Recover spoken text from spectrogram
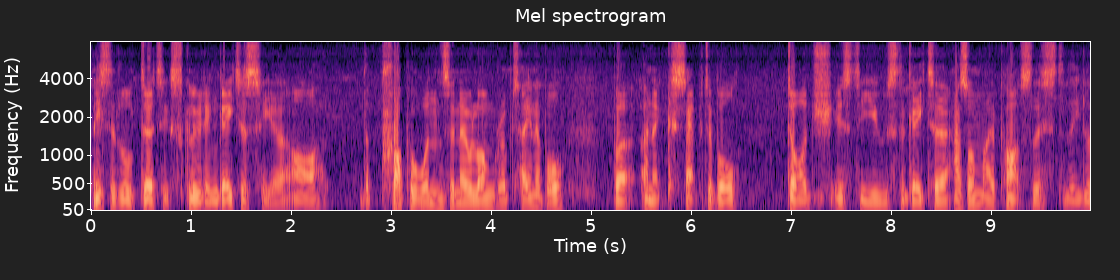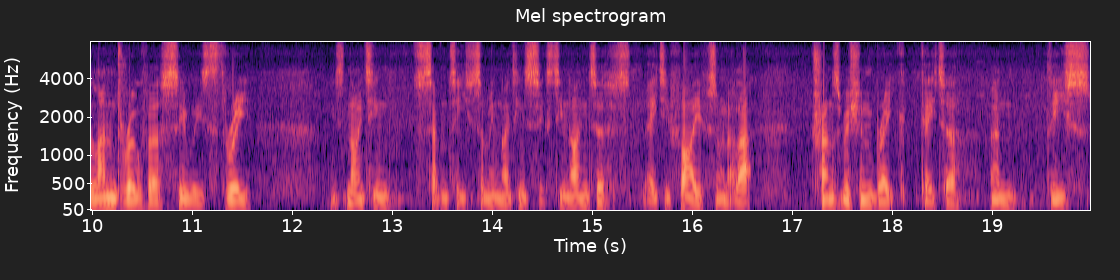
These little dirt excluding gaiters here are the proper ones are no longer obtainable, but an acceptable Dodge is to use the gaiter as on my parts list. The Land Rover Series 3 It's 1970 something 1969 to 85 something like that transmission brake gaiter, and these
